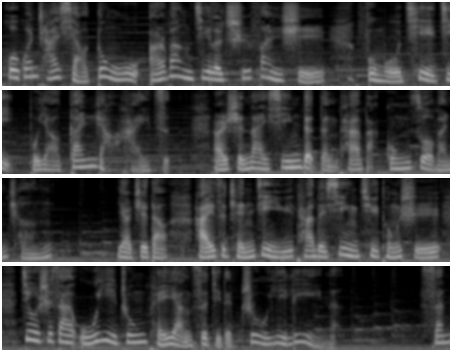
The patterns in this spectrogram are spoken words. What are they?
或观察小动物而忘记了吃饭时，父母切记不要干扰孩子，而是耐心的等他把工作完成。要知道，孩子沉浸于他的兴趣，同时就是在无意中培养自己的注意力呢。三，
